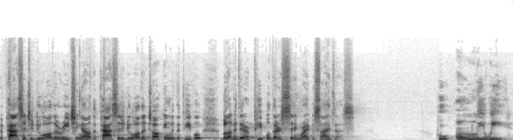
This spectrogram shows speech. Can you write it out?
the pastor to do all the reaching out, the pastor to do all the talking with the people. Beloved, there are people that are sitting right beside us who only we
